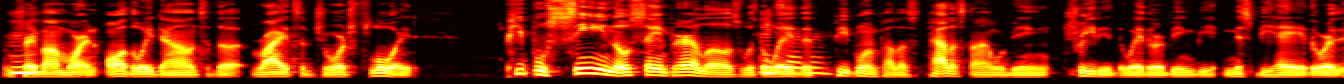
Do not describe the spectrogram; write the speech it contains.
From mm-hmm. Trayvon Martin all the way down to the riots of George Floyd. People seeing those same parallels with the exactly. way that people in Palestine were being treated, the way they were being be- misbehaved, or they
